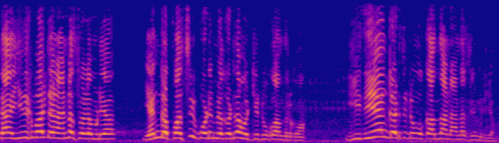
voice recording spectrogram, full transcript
சார் இதுக்கு மட்டும் நான் என்ன சொல்ல முடியும்? எங்கள் பசு கொடுமை கட்டு தான் வச்சுட்டு உட்காந்துருக்கோம் இதையும் கெடுத்துட்டு உட்காந்தா நான் என்ன செய்ய முடியும்?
